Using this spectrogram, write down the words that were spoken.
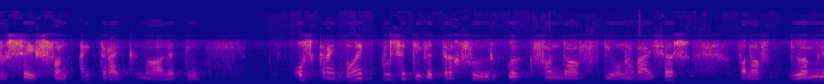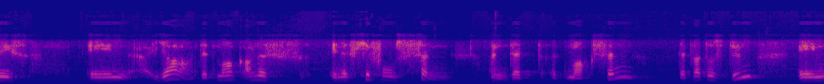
proses van uitreik na hulle toe. Ons kry baie positiewe terugvoer ook van daar die onderwysers, vanaf dominees en ja, dit maak alles en dit gee vir ons sin en dit dit maak sin dit wat ons doen en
